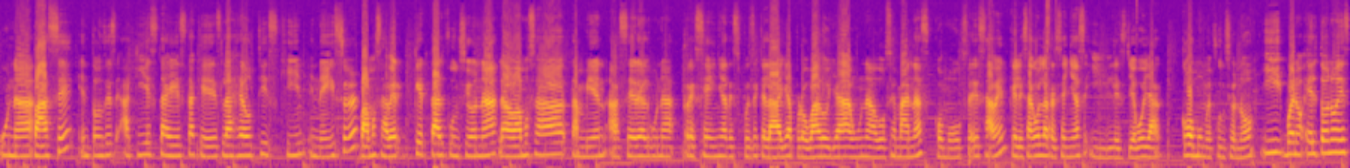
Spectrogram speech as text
una base. Entonces aquí está esta que es la Healthy Skin Enhancer. Vamos a ver qué tal funciona. La vamos a también hacer alguna reseña después de que la haya probado ya una o dos semanas, como ustedes saben, que les hago las reseñas y les llevo ya cómo me funcionó. Y bueno, el tono es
